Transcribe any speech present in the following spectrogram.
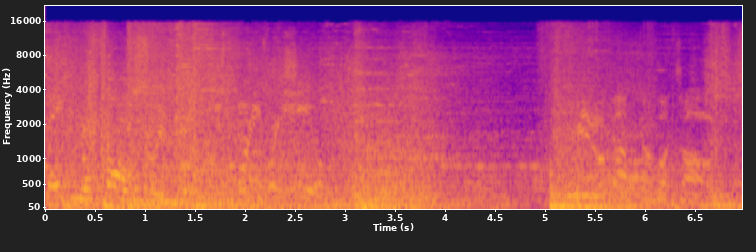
Satan will fall soon. Ready for shield. We look after what's ours.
